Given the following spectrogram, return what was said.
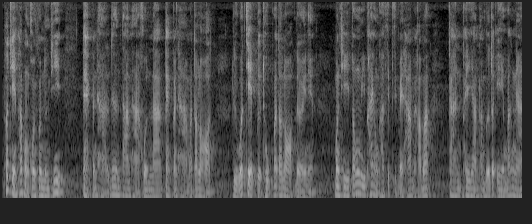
เพราะเห็นภาพของคนคนหนึ่งที่แบกปัญหาแล้วเดินตามหาคนรักแบกปัญหามาตลอด หรือว่าเจ็บหรือทุกข์มาตลอดเลยเนี่ยบางทีต้องมีไพ่ของคาสิบสิบไม้เท้าหมายความว่าการพยายามทำเพื่อตัวเองบ้างนะ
